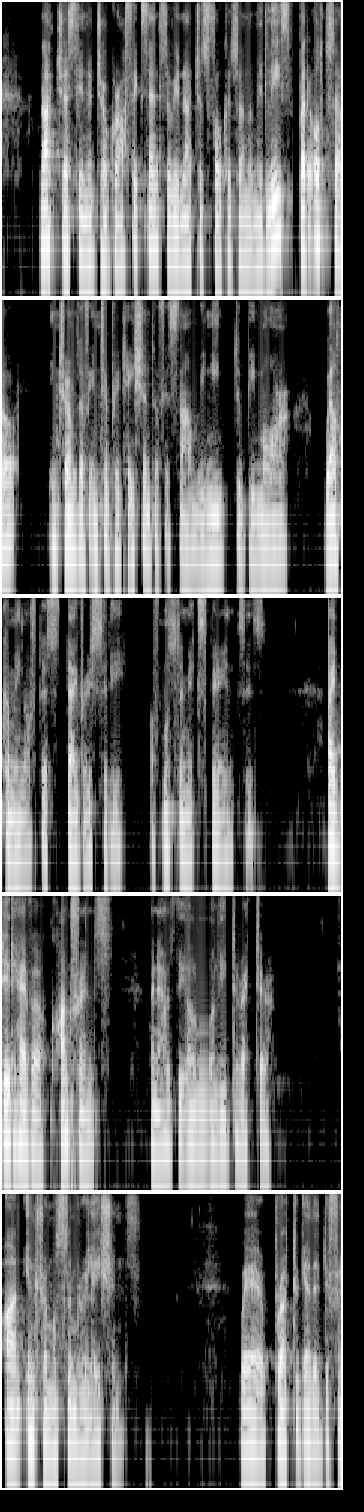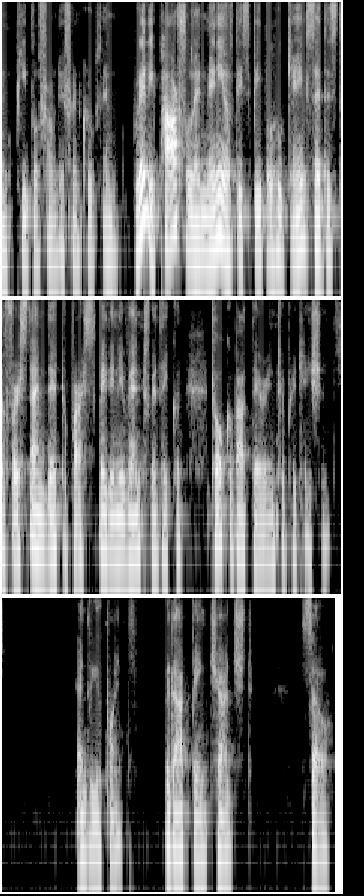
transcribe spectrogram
not just in a geographic sense, so we're not just focused on the Middle East, but also in terms of interpretations of Islam, we need to be more welcoming of this diversity of Muslim experiences. I did have a conference when I was the Al Walid director on intra Muslim relations where brought together different people from different groups and really powerful. And many of these people who came said it's the first time they to participate in an event where they could talk about their interpretations and viewpoints without being judged. So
